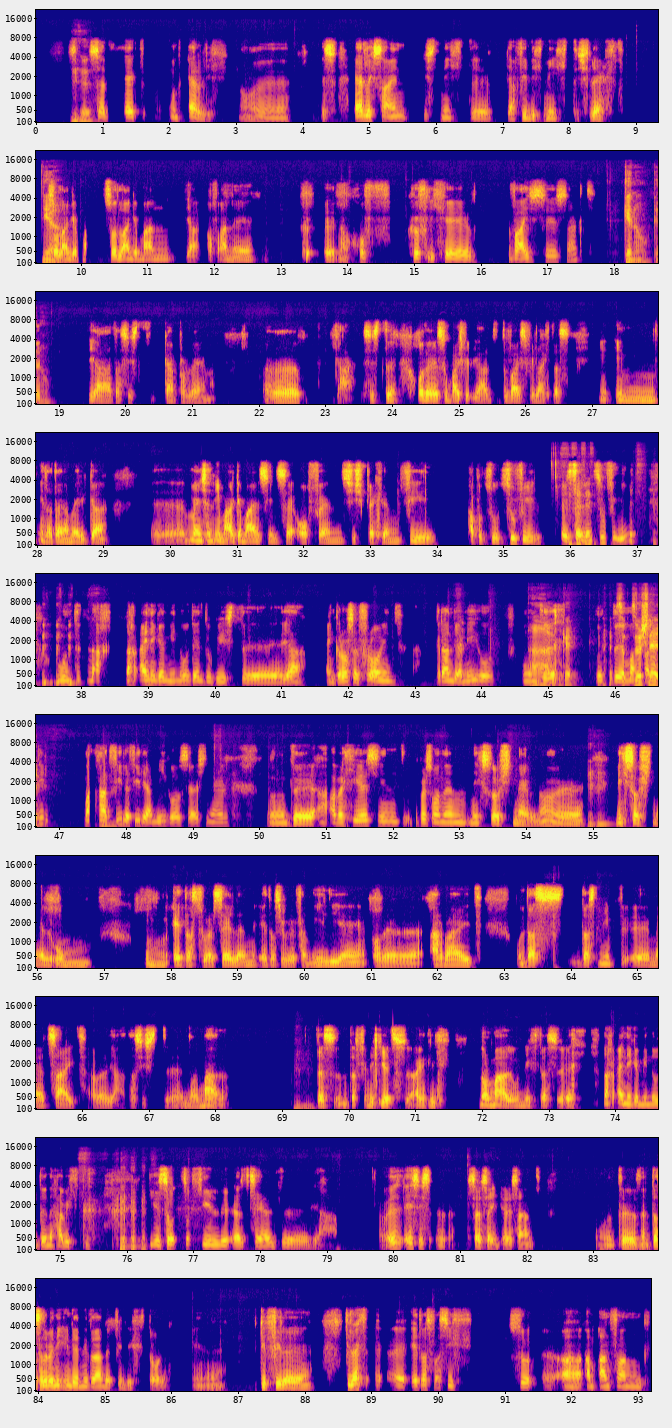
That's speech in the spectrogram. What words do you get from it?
Mhm. Sehr direkt und ehrlich. Ne? Es, ehrlich sein ist nicht, äh, ja, finde ich nicht schlecht. Yeah. Solange man solange man ja auf eine äh, hof, höfliche Weise sagt. Genau, genau. Ja, das ist kein Problem. Äh, ja, es ist, äh, oder zum Beispiel, ja, du weißt vielleicht, dass in, in Lateinamerika äh, Menschen im Allgemeinen sind sehr offen, sie sprechen viel, ab und zu zu viel, erzählen zu viel und nach nach einigen Minuten, du bist äh, ja ein großer Freund, grande amigo. Und, ah, äh, okay. und äh, so, so schnell. Viel, man hat viele, viele Amigos sehr schnell. Und, äh, aber hier sind die Personen nicht so schnell, ne? Äh, mhm. nicht so schnell, um, um etwas zu erzählen, etwas über Familie oder Arbeit. Und das, das nimmt äh, mehr Zeit. Aber ja, das ist äh, normal. Mhm. Das, das finde ich jetzt eigentlich normal und nicht, dass äh, nach einigen Minuten habe ich dir so, so viel erzählt. Äh, ja, aber es, ist äh, sehr, sehr interessant. Und äh, dasselbe in den Niederlanden finde ich toll. Äh, es gibt viele, vielleicht äh, etwas, was ich so äh, am Anfang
